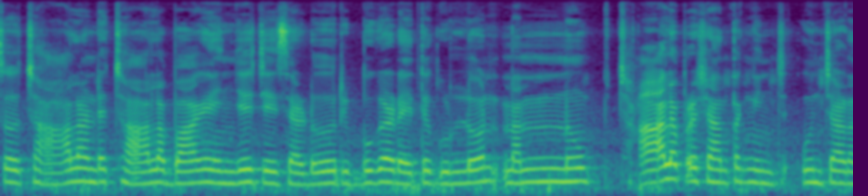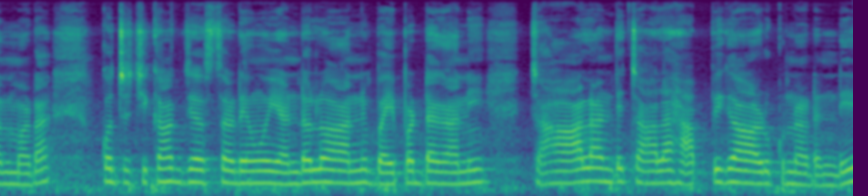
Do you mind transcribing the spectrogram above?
సో చాలా అంటే చాలా బాగా ఎంజాయ్ చేశాడు. రిబ్బుగాడు అయితే గుళ్ళో నన్ను చాలా ప్రశాంతంగా ఉంచాడనమాట. కొంచెం చికాకు చేస్తాడేమో ఎండలో అని భయపడ్డా కానీ చాలా అంటే చాలా హ్యాపీగా ఆడుకున్నాడండి.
